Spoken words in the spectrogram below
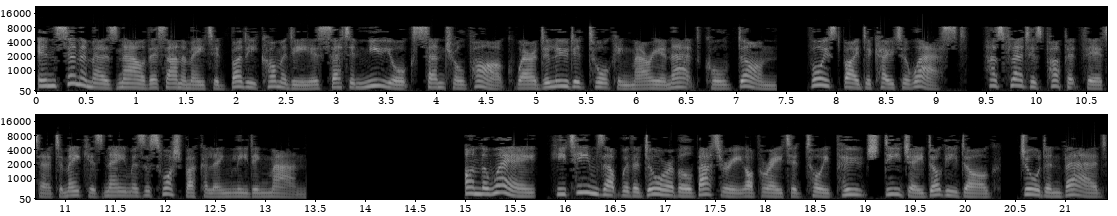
In cinemas now this animated buddy comedy is set in New York's Central Park where a deluded talking marionette called Don, voiced by Dakota West, has fled his puppet theater to make his name as a swashbuckling leading man. On the way, he teams up with adorable battery-operated toy pooch DJ Doggy Dog, Jordan Baird,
